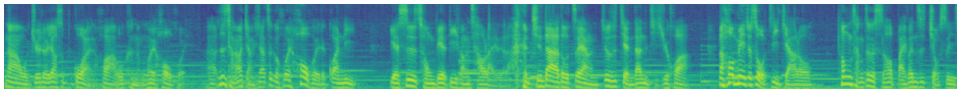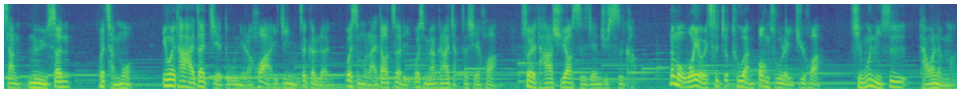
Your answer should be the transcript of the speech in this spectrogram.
那我觉得要是不过来的话，我可能会后悔。啊、呃，日常要讲一下这个会后悔的惯例。也是从别的地方抄来的啦，其实大家都这样，就是简单的几句话。那后面就是我自己加喽。通常这个时候百分之九十以上女生会沉默，因为她还在解读你的话，以及你这个人为什么来到这里，为什么要跟她讲这些话，所以她需要时间去思考。那么我有一次就突然蹦出了一句话，请问你是台湾人吗？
